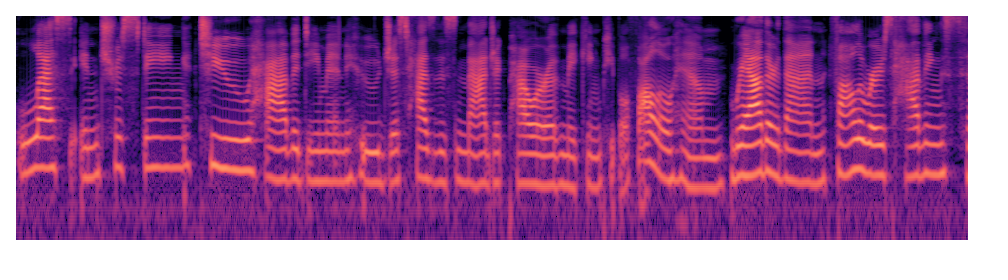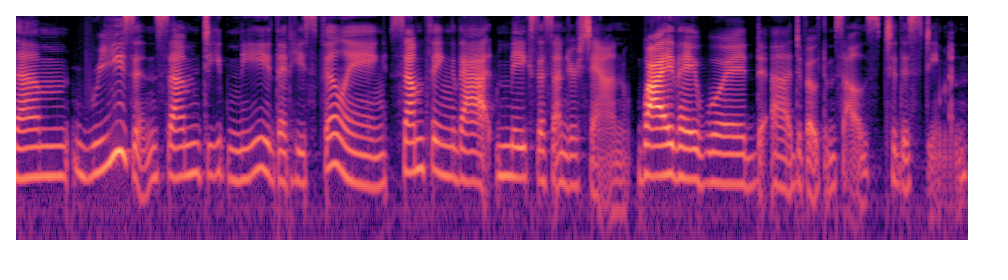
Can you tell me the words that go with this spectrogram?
less interesting to have a demon who just has this magic power of making people follow him rather than followers having some reason, some deep need that he's filling, something that makes us understand why they would uh, devote themselves to this demon.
